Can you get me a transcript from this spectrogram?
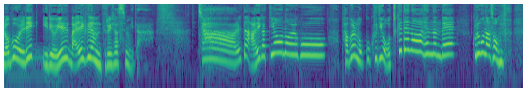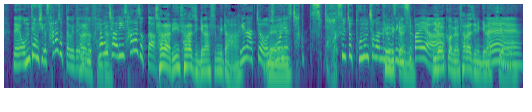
러브홀릭 일요일 맑음 들으셨습니다. 자, 일단 아이가 뛰어놀고 밥을 먹고 그 뒤에 어떻게 되나 했는데 그러고 나서 엄, 네, 엄태웅 씨가 사라졌다고 해야 되나요? 형찰이 사라졌다. 차라리 사라진 게 낫습니다. 그게 낫죠. 네. 주머니에서 자꾸 슬쩍슬쩍 돈 훔쳐가는 그러니까요. 동생이 있을 바에야. 이럴 거면 사라지는 게 낫죠. 네.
